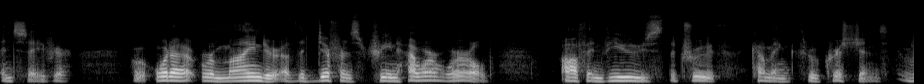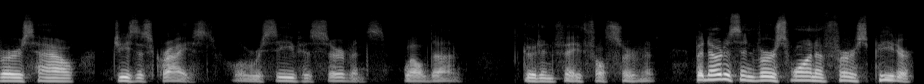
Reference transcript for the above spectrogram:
and Savior. What a reminder of the difference between how our world often views the truth coming through Christians versus how Jesus Christ will receive his servants. Well done, good and faithful servant. But notice in verse 1 of 1 Peter,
